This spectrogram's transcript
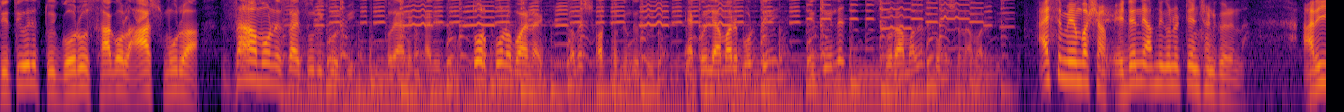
দ্বিতীয় হইলে তুই গরু ছাগল হাঁস মুরা যা মনে চায় চুরি করবি। তোরে আমি ছাড়িয়ে দেবো তোর কোনো ভয় নাই। তবে শর্ত কিন্তু দুইটা। এক হইলে আমারে ভোট দিবি দ্বিতীয় হইলে তোর আমাদের কমিশন আমার দিবি। আইসে মেম্বার সাহেব এটা নিয়ে আপনি কোনো টেনশন করেন না। আরে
